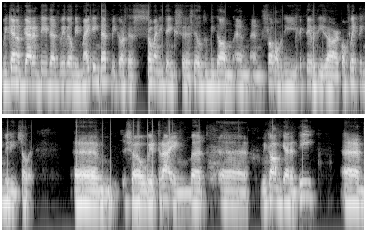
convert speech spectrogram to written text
we cannot guarantee that we will be making that because there's so many things uh, still to be done and, and some of the activities are conflicting with each other. Um, so we're trying, but uh, we can't guarantee. Um,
